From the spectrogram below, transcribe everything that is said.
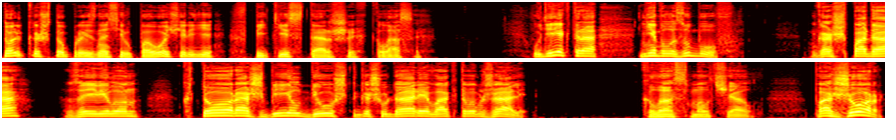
только что произносил по очереди в пяти старших классах. У директора не было зубов. «Господа», — заявил он, — «кто разбил бюст государя в актовом жале?» Класс молчал. «Пожор!»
